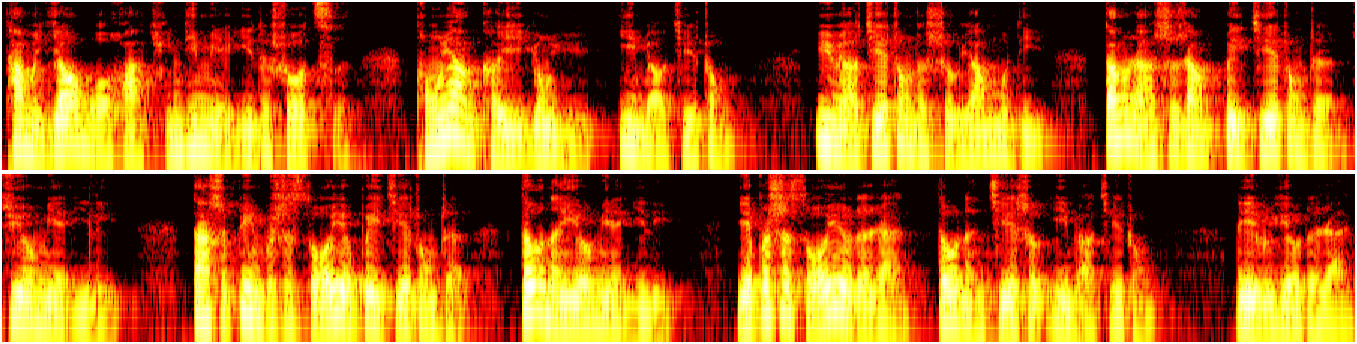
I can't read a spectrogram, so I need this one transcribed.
他们妖魔化群体免疫的说辞，同样可以用于疫苗接种。疫苗接种的首要目的当然是让被接种者具有免疫力，但是并不是所有被接种者都能有免疫力。也不是所有的人都能接受疫苗接种，例如有的人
